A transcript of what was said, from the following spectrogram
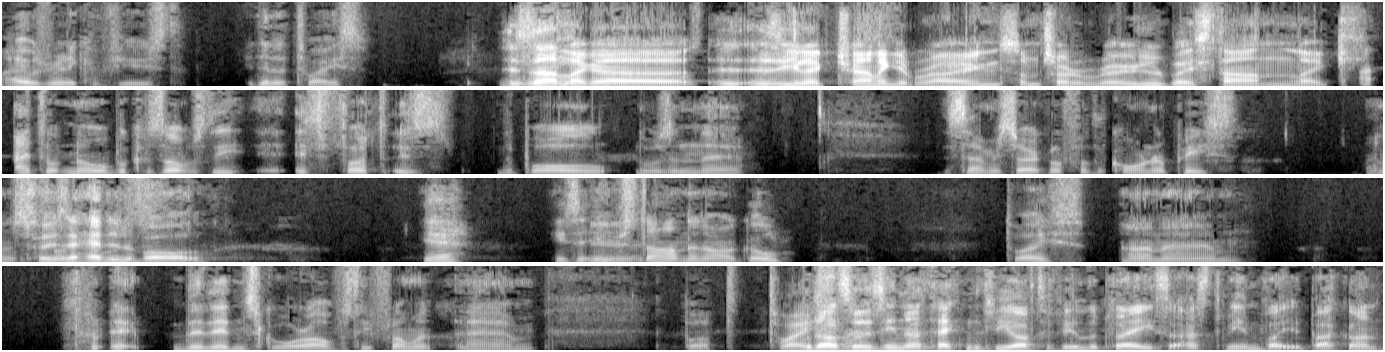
I was really confused. He did it twice. Is that like a? Is he like trying to get round some sort of rule by starting like? I, I don't know because obviously his foot is the ball that was in the the semicircle for the corner piece. And So he's ahead of the ball. Yeah, he's he was starting in our goal twice, and um, it, they didn't score obviously from it. Um, but twice. But also, now- is he not technically off the field of play, so it has to be invited back on?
